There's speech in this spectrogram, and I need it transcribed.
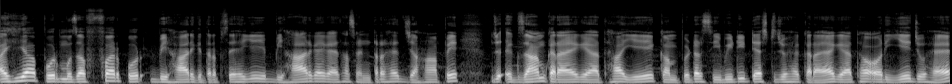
अहियापुर, मुजफ्फ़रपुर, बिहार की तरफ़ से है ये। बिहार का एक ऐसा सेंटर है जहाँ पे जो एग्ज़ाम कराया गया था, ये कंप्यूटर सीबीटी टेस्ट जो है कराया गया था और ये जो है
